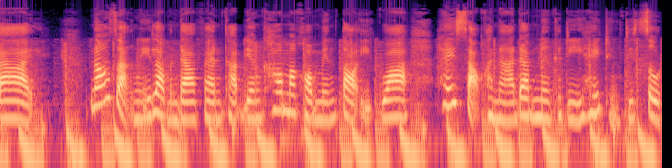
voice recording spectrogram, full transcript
ได้ นอกจากนี้เหล่าบรรดาแฟนคลับยังเข้ามาคอมเมนต์ต่ออีกว่า ให้สาวคณะดำเนินคดีให้ถึงที่สุด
